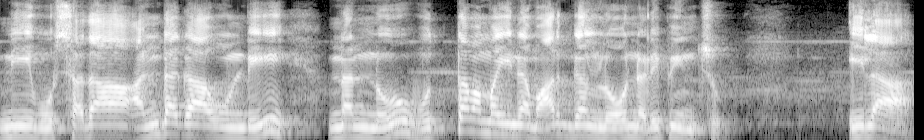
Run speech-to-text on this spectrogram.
నీవు సదా అండగా ఉండి నన్ను ఉత్తమమైన మార్గంలో నడిపించు. ఇలా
